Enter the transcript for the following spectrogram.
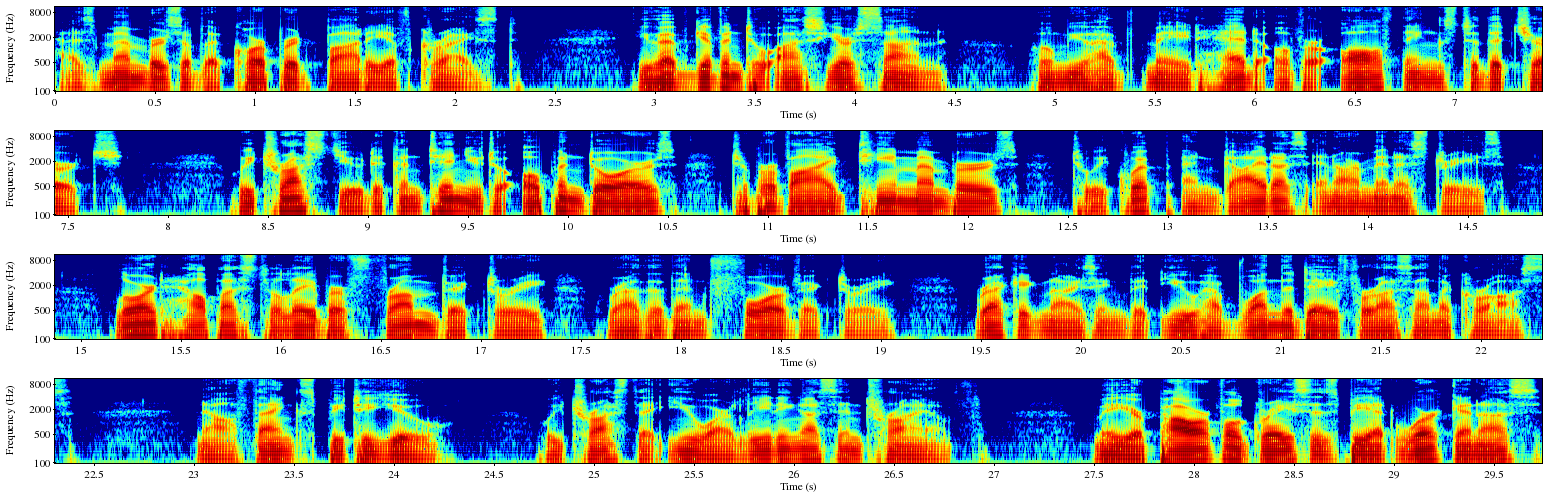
as members of the corporate body of Christ. You have given to us your Son, whom you have made head over all things to the church. We trust you to continue to open doors, to provide team members, to equip and guide us in our ministries. Lord, help us to labor from victory rather than for victory, recognizing that you have won the day for us on the cross. Now thanks be to you. We trust that you are leading us in triumph. May your powerful graces be at work in us,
